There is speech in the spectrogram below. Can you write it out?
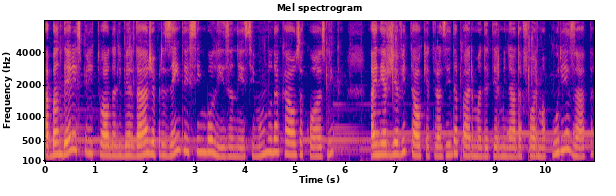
A bandeira espiritual da liberdade apresenta e simboliza nesse mundo da causa cósmica a energia vital que é trazida para uma determinada forma pura e exata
